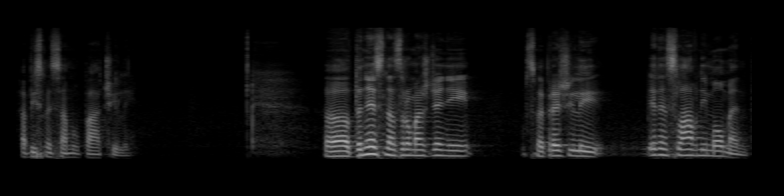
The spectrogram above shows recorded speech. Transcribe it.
aby sme sa mu páčili. Dnes na zhromaždení sme prežili jeden slávny moment.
